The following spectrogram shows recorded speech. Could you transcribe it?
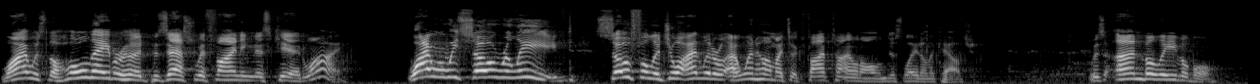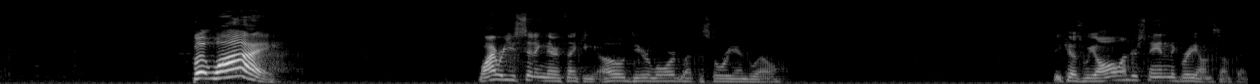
Why was the whole neighborhood possessed with finding this kid? Why? Why were we so relieved, so full of joy? I literally, I went home, I took five Tylenol and just laid on the couch. It was unbelievable. But why? Why were you sitting there thinking, oh, dear Lord, let the story end well? Because we all understand and agree on something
